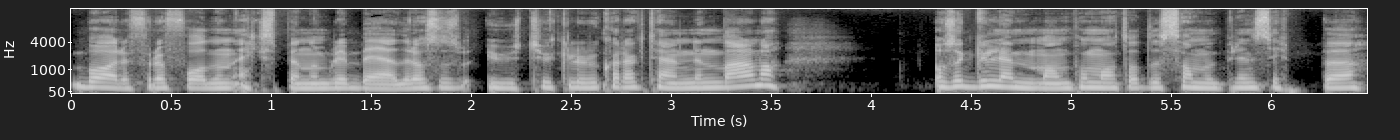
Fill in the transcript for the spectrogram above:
bare for å få den XP-en og bli bedre, og så utvikler du karakteren din der, da. Og så glemmer man på en måte at det samme prinsippet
